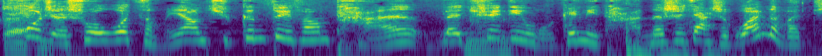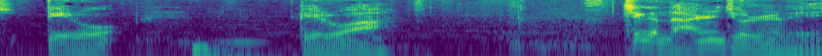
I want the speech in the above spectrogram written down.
对或者说我怎么样去跟对方谈，来确定我跟你谈的是价值观的问题。比如，比如啊，这个男人就认为，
